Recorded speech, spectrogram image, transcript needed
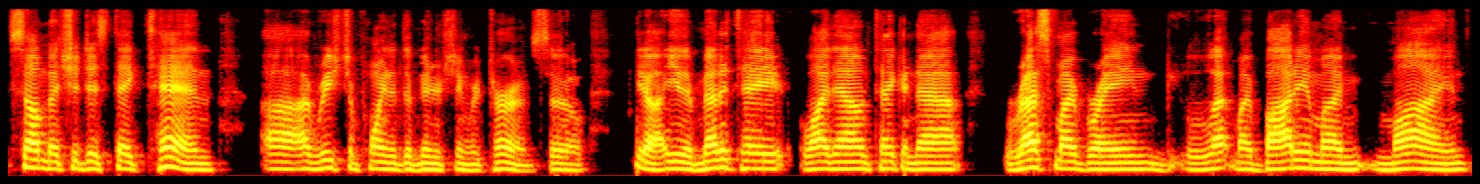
something that should just take 10, uh, I've reached a point of diminishing returns. So, you know, either meditate, lie down, take a nap, rest my brain, let my body and my mind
